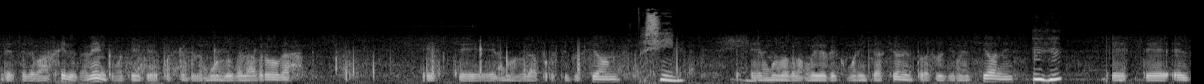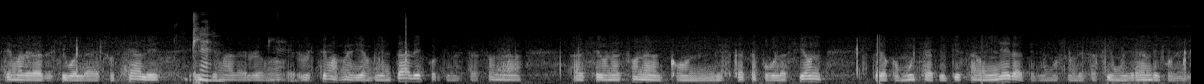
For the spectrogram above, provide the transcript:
desde el Evangelio también, como tiene que ver, por ejemplo, el mundo de la droga, este, el mundo de la prostitución, sí. el mundo de los medios de comunicación en todas sus dimensiones, este, el tema de las desigualdades sociales, el tema de los, temas medioambientales, porque nuestra zona, al ser una zona con escasa población, pero con mucha riqueza minera, tenemos un desafío muy grande con el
